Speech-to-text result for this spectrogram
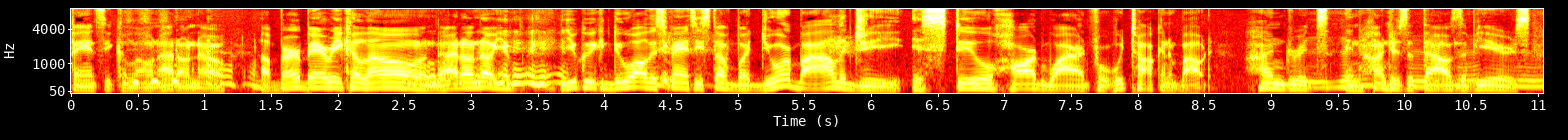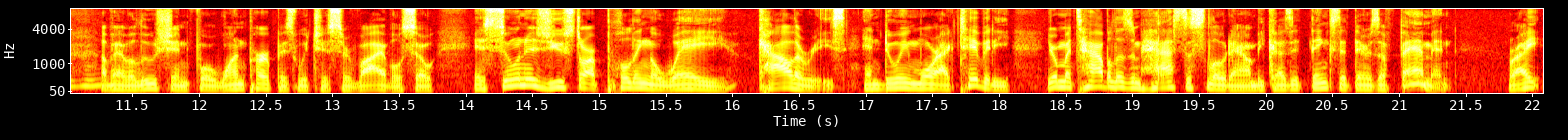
fancy cologne? I don't know. A Burberry cologne. I don't know. You, you could do all this fancy stuff, but your biology is still hardwired for, we're talking about hundreds mm-hmm. and hundreds of thousands of mm-hmm. years mm-hmm. of evolution for one purpose, which is survival. So as soon as you start pulling away calories and doing more activity, your metabolism has to slow down because it thinks that there's a famine. Right,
